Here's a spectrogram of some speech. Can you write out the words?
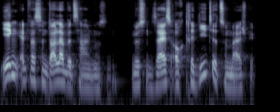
irgendetwas in Dollar bezahlen müssen, müssen, sei es auch Kredite zum Beispiel,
